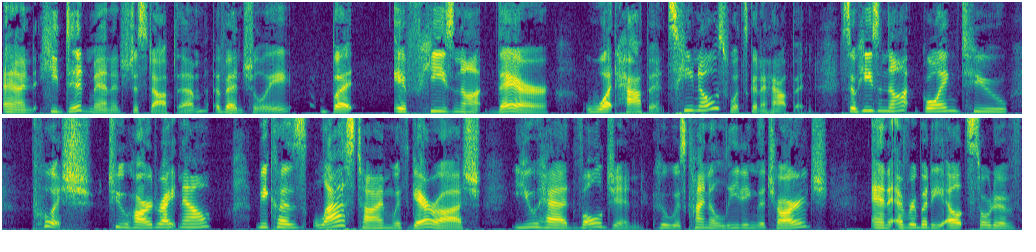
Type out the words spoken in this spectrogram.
and he did manage to stop them eventually. But if he's not there, what happens? He knows what's going to happen. So he's not going to push too hard right now because last time with Garrosh, you had Vol'jin who was kind of leading the charge and everybody else sort of,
